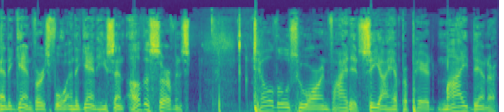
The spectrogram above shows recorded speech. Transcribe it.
And again, verse 4, and again, he sent other servants tell those who are invited, see, I have prepared my dinner,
